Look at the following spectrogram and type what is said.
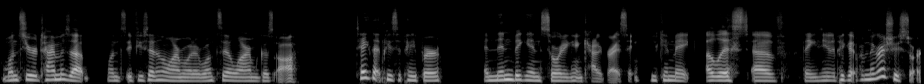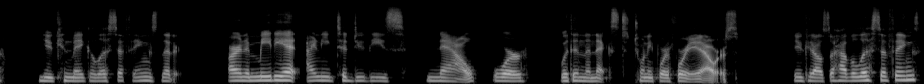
once your time is up, once if you set an alarm or whatever, once the alarm goes off, take that piece of paper and then begin sorting and categorizing. You can make a list of things you need to pick up from the grocery store. You can make a list of things that are an immediate, I need to do these now or within the next 24 to 48 hours. You could also have a list of things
